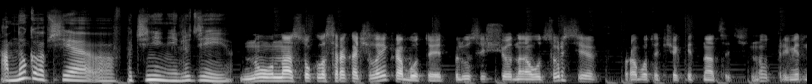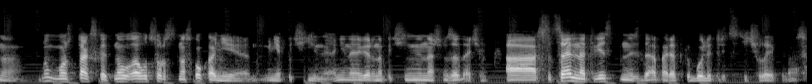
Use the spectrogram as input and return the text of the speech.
А много вообще э, в подчинении людей? Ну, у нас около 40 человек работает, плюс еще на аутсорсе работает человек 15. Ну, примерно, ну, можно так сказать. Ну, аутсорс, насколько они мне подчинены? Они, наверное, подчинены нашим задачам. А социальная ответственность, да, порядка более 30 человек у нас.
